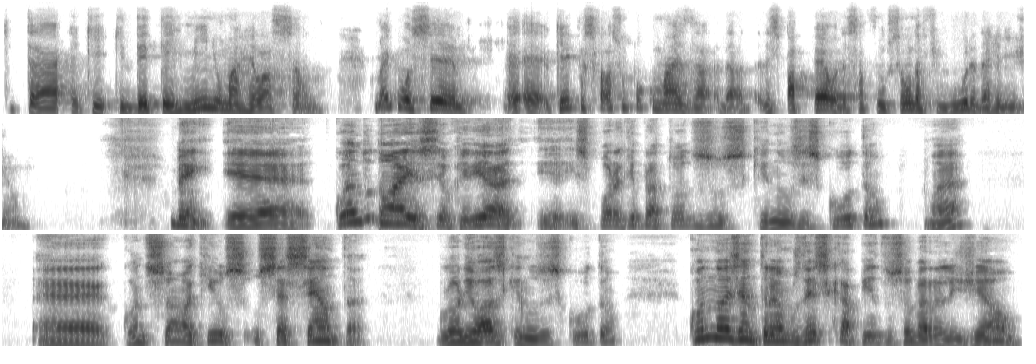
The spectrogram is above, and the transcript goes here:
que, que, que determine uma relação. Como é que você. É, é, eu queria que você falasse um pouco mais da, da, desse papel, dessa função da figura da religião. Bem, é, quando nós. Eu queria é, expor aqui para todos os que nos escutam, não é? É quando são aqui os, os 60 gloriosos que nos escutam, quando nós entramos nesse capítulo sobre a religião,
